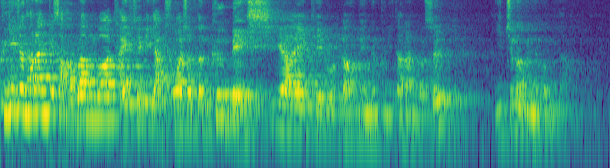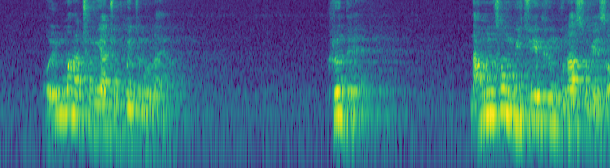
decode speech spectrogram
그 예전 하나님께서 아브라함과 다윗에게 약속하셨던 그 메시아의 계급 가운데 있는 분이다라는 것을 입증하고 있는 겁니다. 얼마나 중요한 족보인 줄 몰라요. 그런데 남성 위주의 그 문화 속에서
